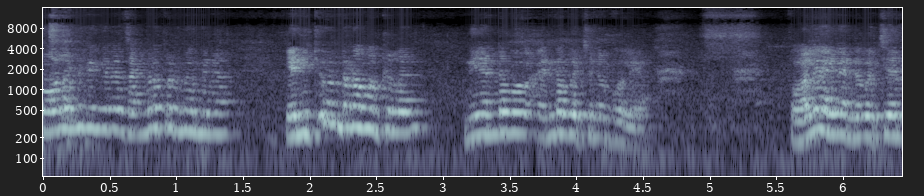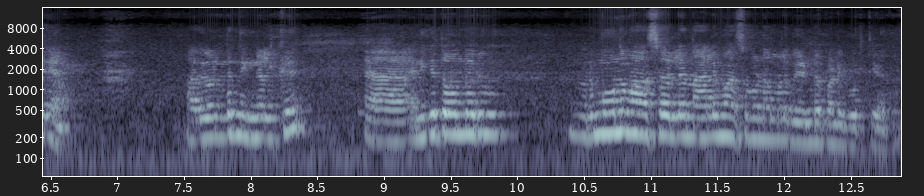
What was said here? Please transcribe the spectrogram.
മോളെങ്കിലും ഇങ്ങനെ സങ്കടപ്പെടുന്ന എന്തിനാ? എനിക്കും ഉണ്ടോ മക്കൾ. നീ എന്റെ എന്റെ എന്റെ കൊച്ചിനെ പോലെയാ. പോലെയല്ല എന്റെ കൊച്ചു തന്നെയാണ് അതുകൊണ്ട് നിങ്ങൾക്ക് എനിക്ക് തോന്നുന്നൊരു ഒരു മൂന്ന് മാസം അല്ലെ നാല് മാസം കൊണ്ട് നമ്മൾ വീടിന്റെ പണി പൂർത്തിയാക്കും.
